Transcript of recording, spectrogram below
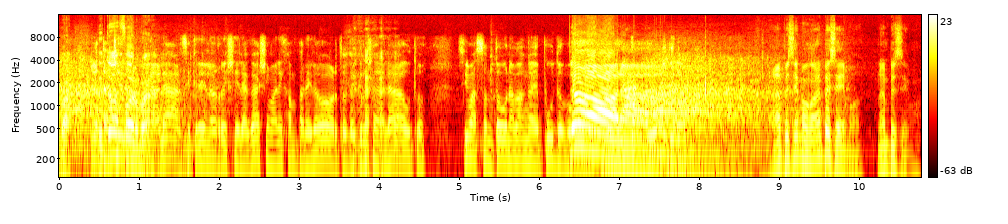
papá. De todas formas. hablar, se creen los reyes de la calle, manejan para el orto, te cruzan el auto. Encima son toda una manga de puto. porque No, no. No empecemos, no empecemos. No empecemos.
